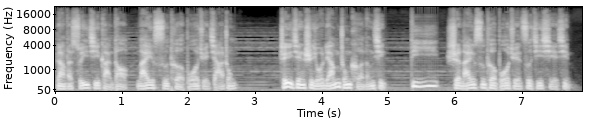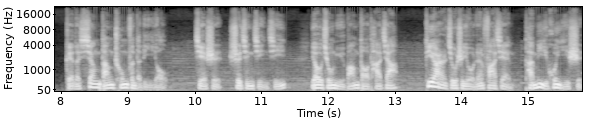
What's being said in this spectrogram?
让他随即赶到莱斯特伯爵家中。这件事有两种可能性：第一是莱斯特伯爵自己写信，给了相当充分的理由，解释事情紧急，要求女王到他家；第二就是有人发现他密婚一事，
